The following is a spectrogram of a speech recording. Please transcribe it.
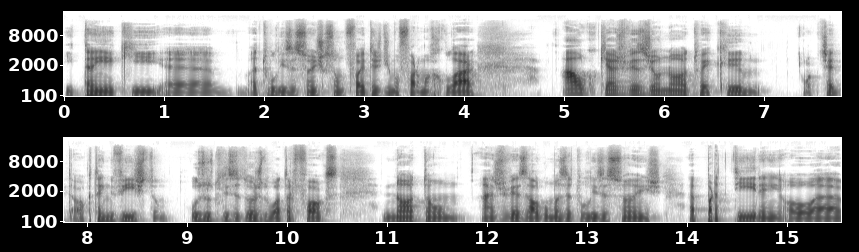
e tem aqui uh, atualizações que são feitas de uma forma regular. Algo que às vezes eu noto é que, ou que, que tenho visto, os utilizadores do WaterFox notam às vezes algumas atualizações a partirem ou a,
